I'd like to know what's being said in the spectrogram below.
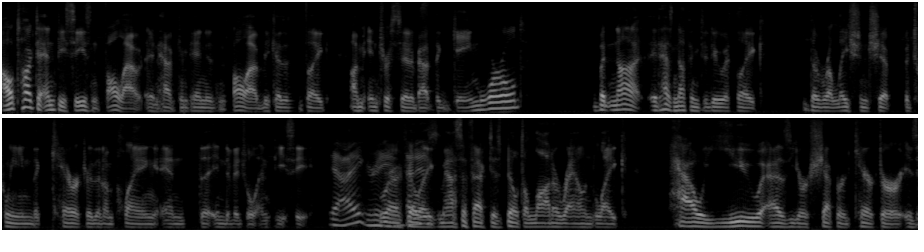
i'll talk to npcs in fallout and have companions in fallout because it's like i'm interested about the game world but not it has nothing to do with like the relationship between the character that i'm playing and the individual npc Yeah, I agree. where I That feel like is- Mass Effect is built a lot around like how you as your Shepard character is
